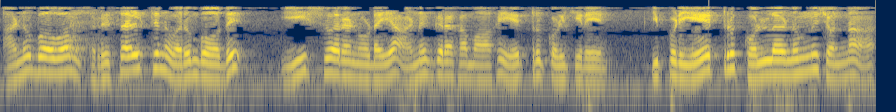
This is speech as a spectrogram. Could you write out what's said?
அனுபவம் ரிசல்ட்னு வரும்போது ஈஸ்வரனுடைய அனுகிரகமாக ஏற்றுக்கொள்கிறேன். இப்படி ஏற்றுக்கொள்ளணும்னு சொன்னா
